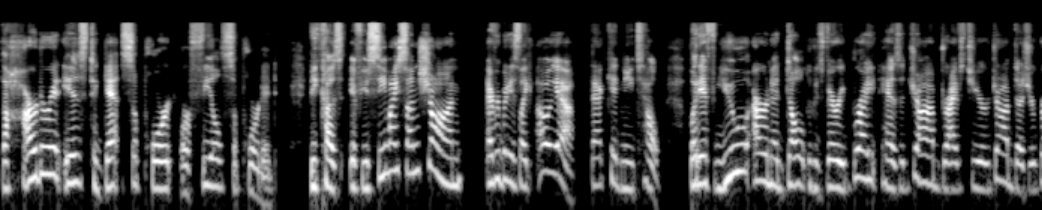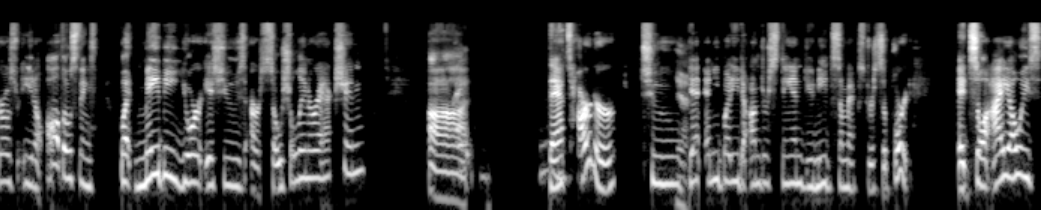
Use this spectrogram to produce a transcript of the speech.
the harder it is to get support or feel supported. Because if you see my son Sean, everybody's like, oh, yeah, that kid needs help. But if you are an adult who's very bright, has a job, drives to your job, does your grocery, you know, all those things, but maybe your issues are social interaction, uh, Mm-hmm. that's harder to yeah. get anybody to understand you need some extra support. And so i always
